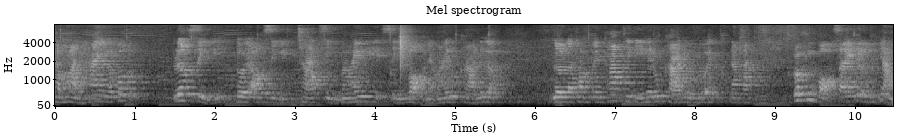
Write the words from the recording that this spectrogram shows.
ทำใหม่ให้แล้วก็เลือกสีโดยเอาสีชาร์จสีมาให้สีเบาะเนี่ยมาให้ลูกค้าเลือกเลยเราทำเป็นภาพที่ดีให้ลูกค้าดูด้วยนะคะ ก็คือเบาะไซส์เดิมทุกอย่าง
